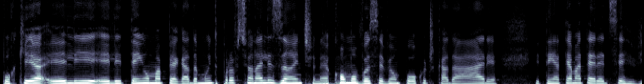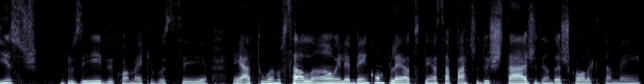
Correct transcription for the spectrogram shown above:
porque ele, ele tem uma pegada muito profissionalizante, né? Uhum. Como você vê um pouco de cada área, e tem até matéria de serviços, inclusive, como é que você é, atua no salão, ele é bem completo. Tem essa parte do estágio dentro da escola que também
